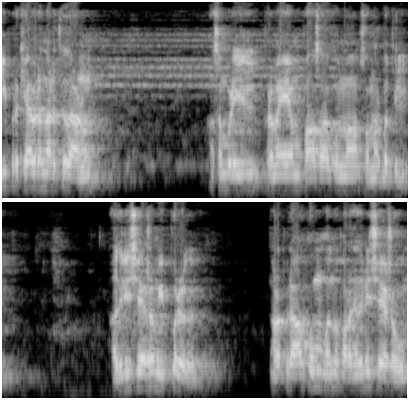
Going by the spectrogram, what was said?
ഈ പ്രഖ്യാപനം നടത്തിയതാണ് അസംബ്ലിയിൽ പ്രമേയം പാസാക്കുന്ന സന്ദർഭത്തിൽ. അതിനുശേഷം ഇപ്പോൾ നടപ്പിലാക്കും എന്ന് പറഞ്ഞതിന് ശേഷവും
